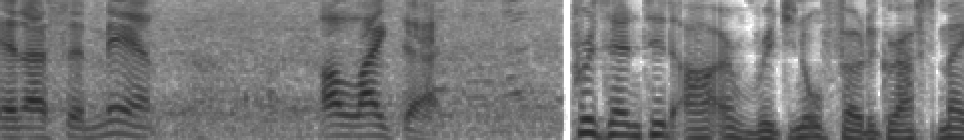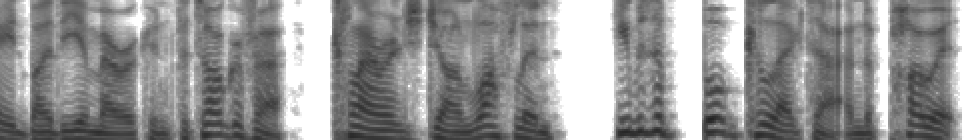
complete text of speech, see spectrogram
and I said, man, I like that. Presented are original photographs made by the American photographer Clarence John Laughlin. He was a book collector and a poet,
